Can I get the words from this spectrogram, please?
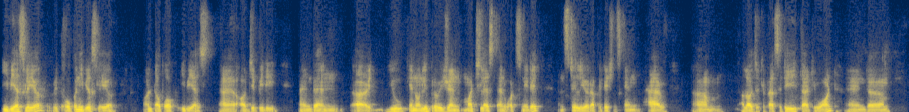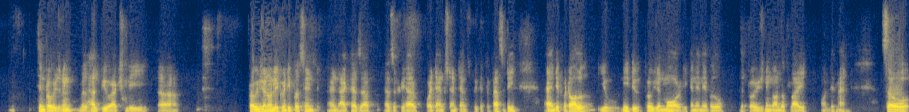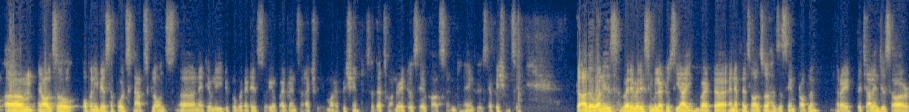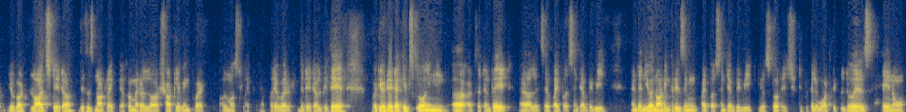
EBS layer with open EBS layer on top of EBS uh, or GPD. And then uh, you can only provision much less than what's needed. And still your applications can have um, a larger capacity that you want. And um, thin provisioning will help you actually uh, provision only 20% and act as a as if you have 5 times 10 times bigger capacity and if at all you need to provision more you can enable the provisioning on the fly on demand so um, and also OpenEBS supports snaps clones uh, natively to Kubernetes, so your pipelines are actually more efficient. So that's one way to save costs and increase efficiency. The other one is very, very similar to CI, but uh, NFS also has the same problem right? The challenges are you've got large data. This is not like ephemeral or short living, but almost like forever the data will be there. But your data keeps growing uh, at certain rate, uh, let's say 5% every week. And then you're not increasing 5% every week your storage. Typically what people do is, hey, you know,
